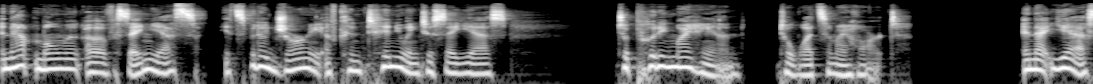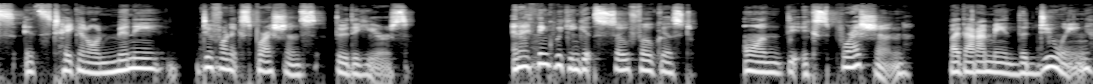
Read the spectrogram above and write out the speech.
In that moment of saying yes, it's been a journey of continuing to say yes to putting my hand to what's in my heart. And that yes, it's taken on many different expressions through the years. And I think we can get so focused on the expression, by that I mean the doing,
